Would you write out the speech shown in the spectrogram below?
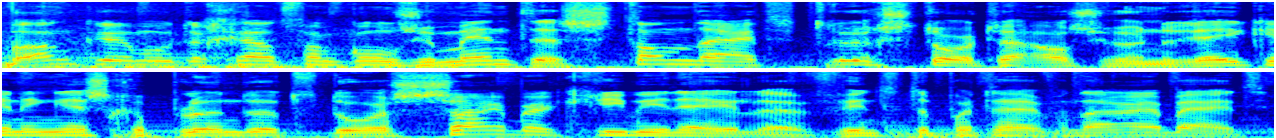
Banken moeten geld van consumenten standaard terugstorten... als hun rekening is geplunderd door cybercriminelen, vindt de Partij van de Arbeid.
